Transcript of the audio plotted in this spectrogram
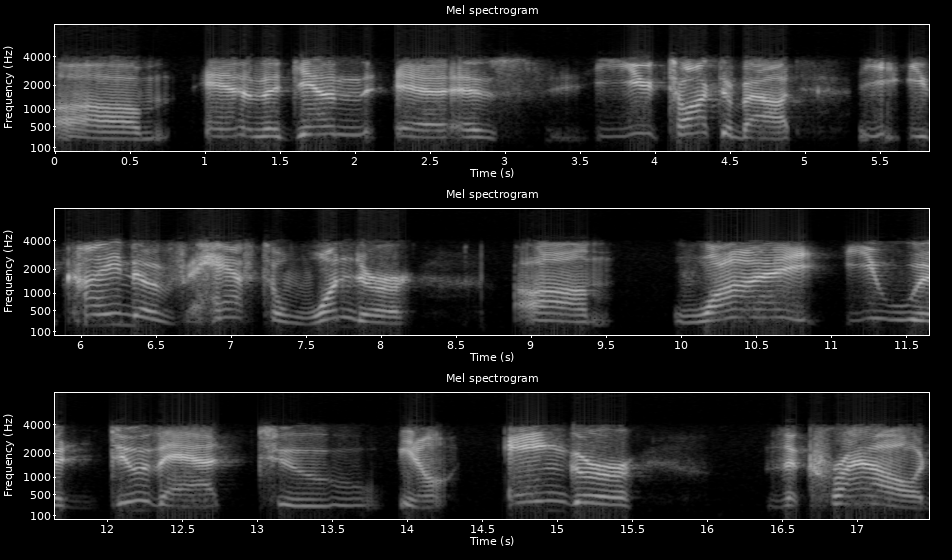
Um, and again, as you talked about, you, kind of have to wonder um, why you would do that to, you know, anger the crowd,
